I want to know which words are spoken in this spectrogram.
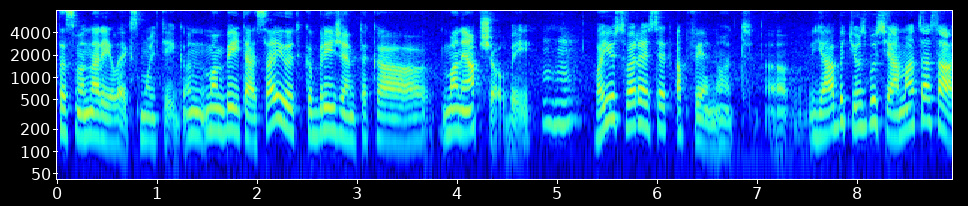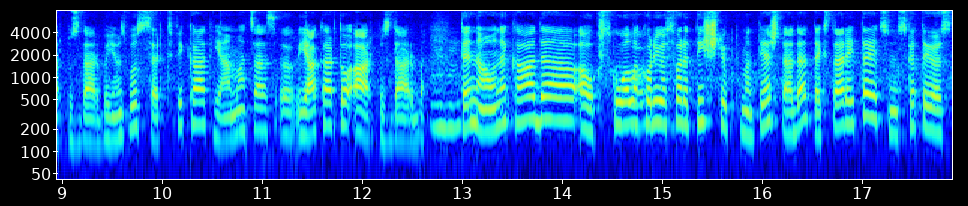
tas man arī liekas muļķīgi. Un man bija tā sajūta, ka brīžiem mani apšaubīja. Mm -hmm. Vai jūs varēsiet apvienot? Uh, jā, bet jums būs jāmācās ārpus darba. Jums būs certifikāti jāmācās, uh, jākārto ārpus darba. Mm -hmm. Te nav nekāda augstskola, kur jūs varat izšķirt. Man tieši tādā tekstā arī teica, un skatījos,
